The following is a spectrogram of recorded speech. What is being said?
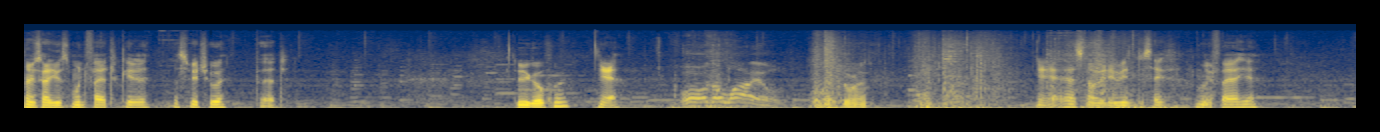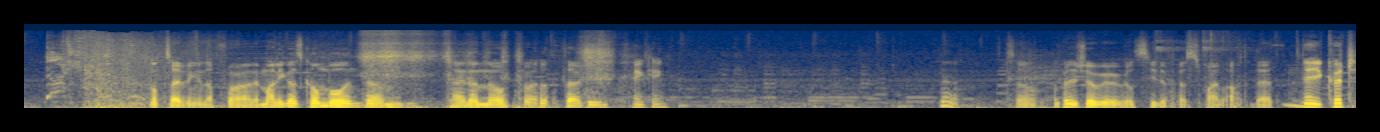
I'm just gonna use Moonfire to kill the 3 but Do you go for it? yeah. For the wild. Left to right. Yeah, that's not really a reason to save Moonfire here. Not saving it up for the Malygos combo and um, I don't know, 12, 13. Thinking. Yeah. So I'm pretty sure we will see the first swipe after that. Yeah, you could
